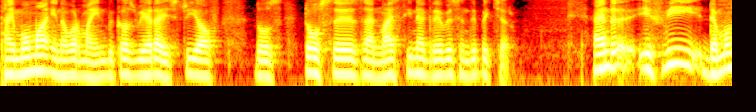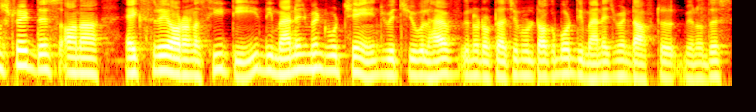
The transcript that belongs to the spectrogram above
thymoma in our mind because we had a history of those ptosis and myasthenia gravis in the picture. And if we demonstrate this on a X-ray or on a CT, the management would change, which you will have, you know, Dr. Achin will talk about the management after, you know, this.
